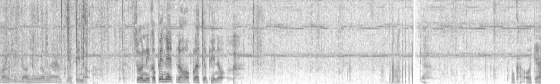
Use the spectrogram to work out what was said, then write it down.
มาอีกดอกหนึงงามๆจะพี่น้องส่วนนี้ก็เป็นเห็ดดอกล้วจ้ะพี่น้องจ้ะของเขาจ้ะ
